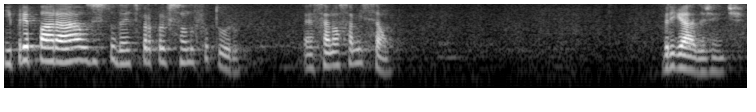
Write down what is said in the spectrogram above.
e preparar os estudantes para a profissão do futuro. Essa é a nossa missão. Obrigado, gente.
